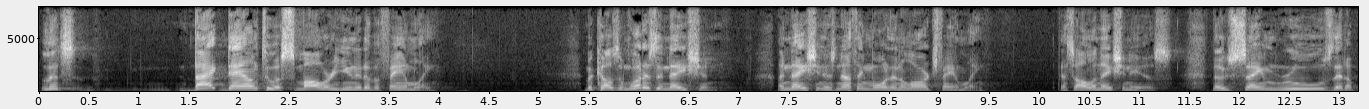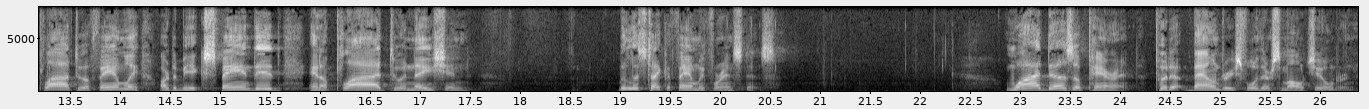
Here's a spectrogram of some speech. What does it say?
let's back down to a smaller unit of a family. Because what is a nation? A nation is nothing more than a large family. That's all a nation is. Those same rules that apply to a family are to be expanded and applied to a nation. But let's take a family for instance. Why does a parent put up boundaries for their small children?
